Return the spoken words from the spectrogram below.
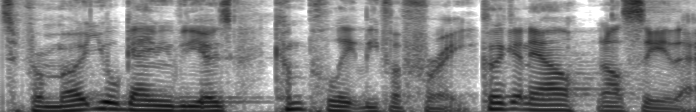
to promote your gaming videos completely for free. Click it now and I'll see you there.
